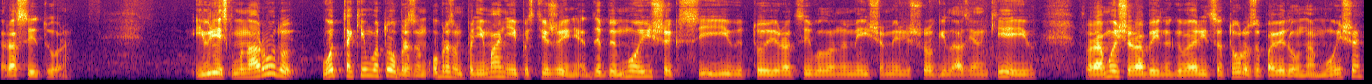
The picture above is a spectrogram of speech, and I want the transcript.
расы Тора. Еврейскому народу вот таким вот образом, образом понимания и постижения. Дебемойшек сиив тойра циволану мейша миришо гилазян кейв. Про Мойша Рабейну говорится, Тору заповедал нам Мойша,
